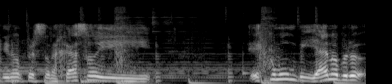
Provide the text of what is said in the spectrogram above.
Tiene un personajazo y es como un villano, pero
